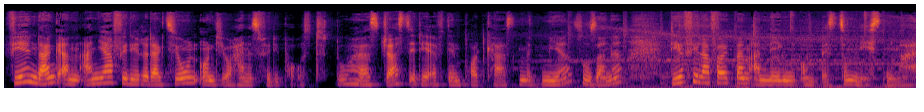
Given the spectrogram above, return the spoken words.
Vielen Dank an Anja für die Redaktion und Johannes für die Post. Du hörst Just ETF, den Podcast mit mir, Susanne. Dir viel Erfolg beim Anlegen und bis zum nächsten Mal.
